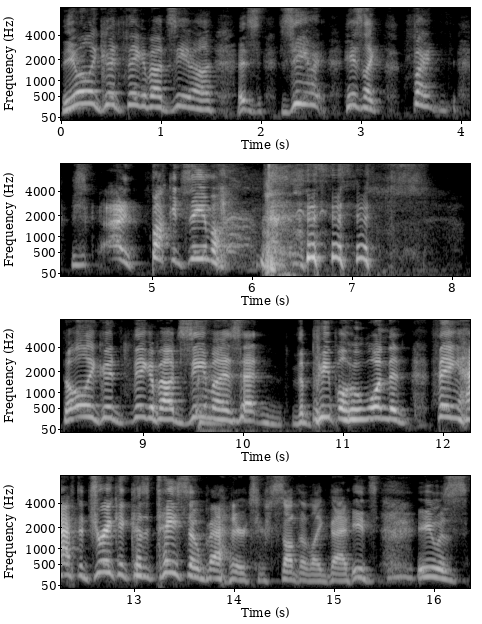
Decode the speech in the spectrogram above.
the only good thing about Zima is Zima. He's like fight, he's, "Hey, fucking Zima. the only good thing about Zima is that the people who won the thing have to drink it because it tastes so bad or something like that. He's he was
